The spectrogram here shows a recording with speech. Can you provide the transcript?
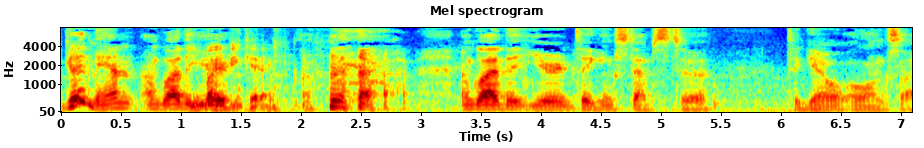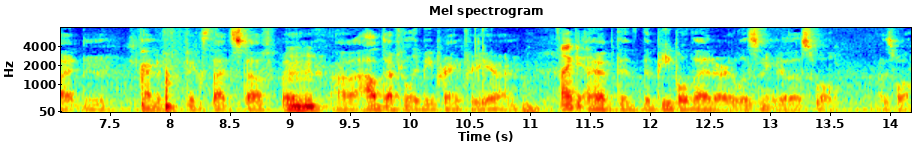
good man. I'm glad that You might be kidding. I'm glad that you're taking steps to to go alongside and kind of fix that stuff. But Mhm. uh, I'll definitely be praying for you, and Thank you. I hope that the people that are listening to this will as well.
